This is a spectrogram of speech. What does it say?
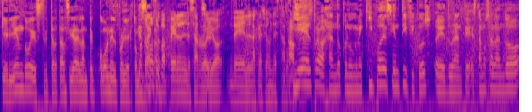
queriendo este, tratar de seguir adelante con el proyecto Todo Manhattan. su papel en el desarrollo de la creación de esta bomba. Y él trabajando con un equipo de científicos eh, durante, estamos hablando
